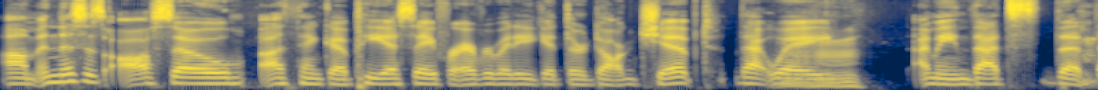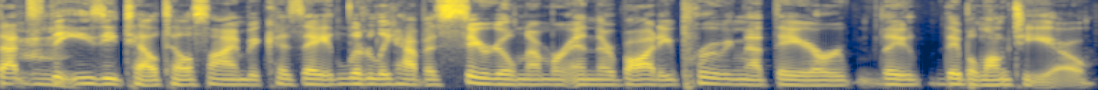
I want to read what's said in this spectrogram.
Um, and this is also, I think, a PSA for everybody to get their dog chipped. That way, I mean, that's that that's the easy telltale sign because they literally have a serial number in their body proving that they are they they belong to you.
